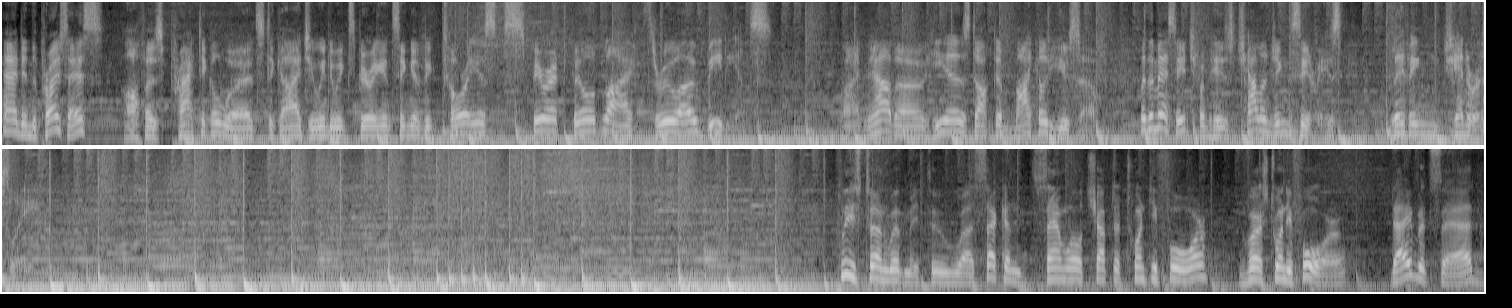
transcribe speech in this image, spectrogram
and in the process, offers practical words to guide you into experiencing a victorious, spirit filled life through obedience. Right now, though, here's Dr. Michael Youssef with a message from his challenging series, Living Generously. Please turn with me to uh, 2 Samuel chapter 24, verse 24. David said,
